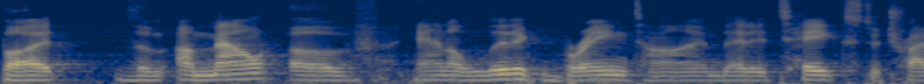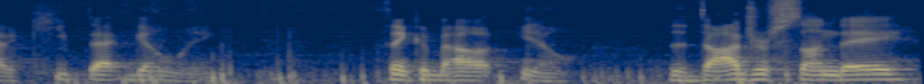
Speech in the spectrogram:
But the amount of analytic brain time that it takes to try to keep that going. Think about, you know, the Dodger Sunday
